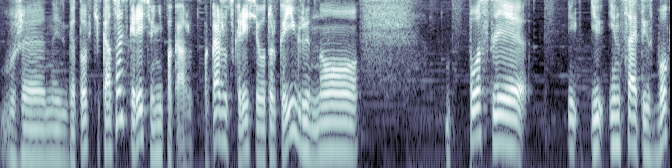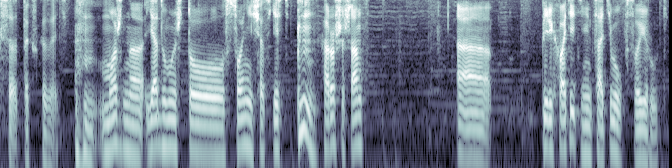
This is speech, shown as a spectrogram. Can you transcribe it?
уже на изготовке. Консоль, скорее всего, не покажут. Покажут, скорее всего, только игры, но после Inside Xbox, так сказать, можно, я думаю, что Sony сейчас есть хороший шанс а, перехватить инициативу в свои руки.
